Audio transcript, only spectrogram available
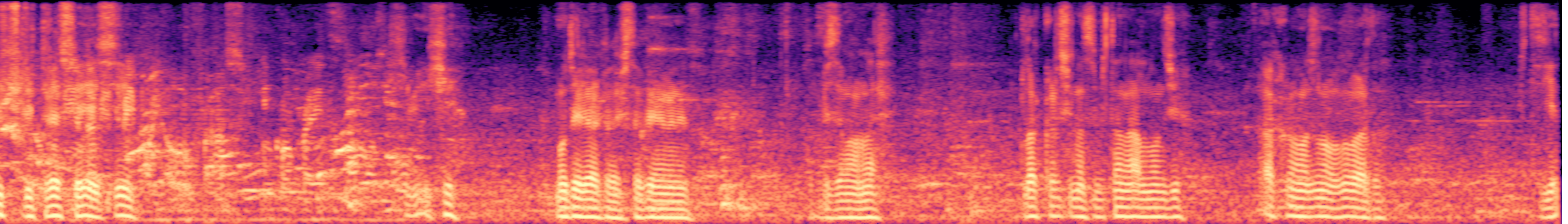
3 litre CS'i 2002 modeli arkadaşlar BMW'nin bir zamanlar kulak karışınası bir tane Almancı akrabamızın oğlu vardı. İşte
